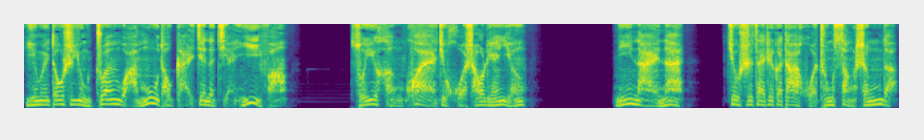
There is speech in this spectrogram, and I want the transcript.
因为都是用砖瓦木头改建的简易房，所以很快就火烧连营。你奶奶就是在这个大火中丧生的，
